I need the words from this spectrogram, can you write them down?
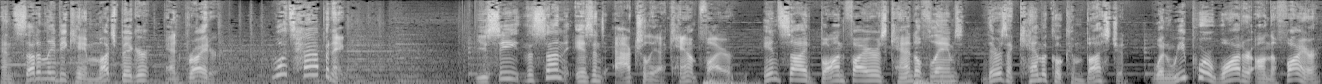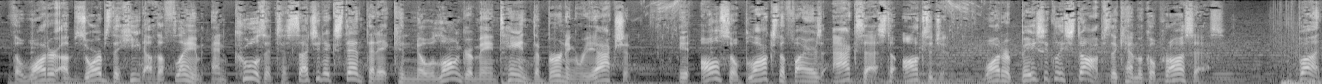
and suddenly became much bigger and brighter. What's happening? You see, the sun isn't actually a campfire. Inside bonfires, candle flames, there's a chemical combustion. When we pour water on the fire, the water absorbs the heat of the flame and cools it to such an extent that it can no longer maintain the burning reaction. It also blocks the fire's access to oxygen. Water basically stops the chemical process. But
